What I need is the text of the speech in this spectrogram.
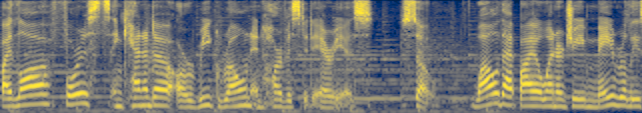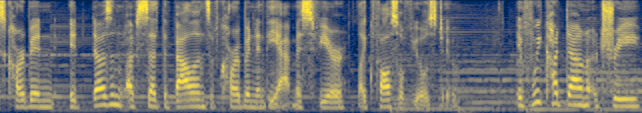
By law, forests in Canada are regrown in harvested areas. So, while that bioenergy may release carbon, it doesn't upset the balance of carbon in the atmosphere like fossil fuels do. If we cut down a tree,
